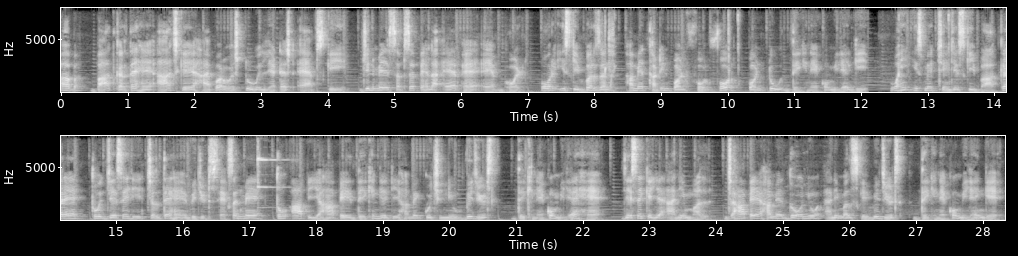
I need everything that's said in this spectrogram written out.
अब बात करते हैं आज के हाइपर ओएस 2 लेटेस्ट ऐप्स की, जिनमें सबसे पहला ऐप है ऐप वोल्ट और इसकी वर्जन हमें 13.44.2 देखने को मिलेगी। वहीं इसमें चेंजेस की बात करें तो जैसे ही चलते हैं विज़िट सेक्शन में तो आप यहाँ पे देखेंगे कि हमें कुछ न्यू विजिट्स देखने को मिले हैं। जैसे कि ये एनिमल जहाँ पे हमें दो न्यू एनिमल्स के विजिट्स देखने को मिलेंगे।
